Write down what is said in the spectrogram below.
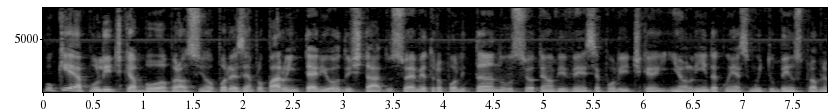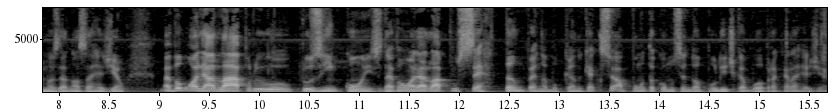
O que é a política boa para o senhor, por exemplo, para o interior do estado? O senhor é metropolitano, o senhor tem uma vivência política em Olinda, conhece muito bem os problemas da nossa região. Mas vamos olhar lá para os rincões, né? vamos olhar lá para o sertão pernambucano. O que é que o senhor aponta como sendo uma política boa para aquela região?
